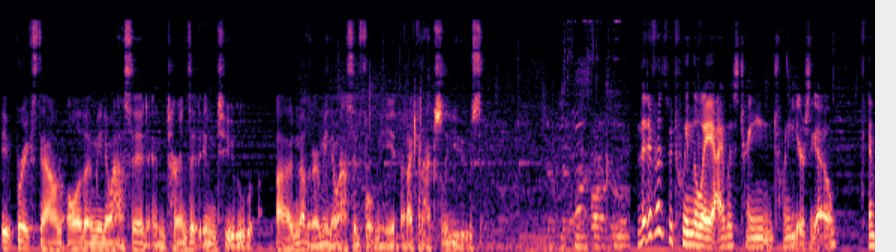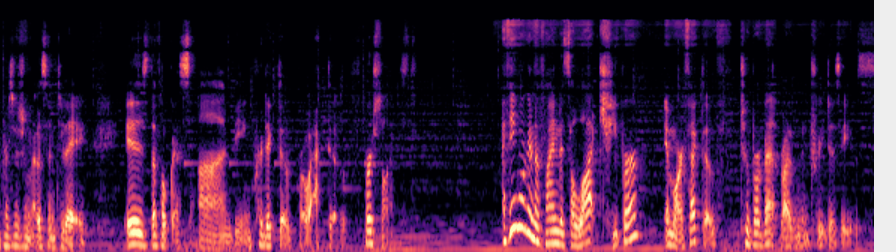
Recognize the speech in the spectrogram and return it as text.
it breaks down all of the amino acid and turns it into another amino acid for me that I can actually use. The difference between the way I was trained 20 years ago and precision medicine today is the focus on being predictive, proactive, personalized. I think we're going to find it's a lot cheaper and more effective to prevent rather than treat disease.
